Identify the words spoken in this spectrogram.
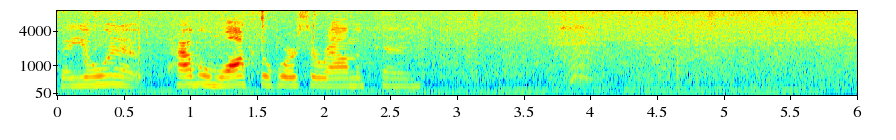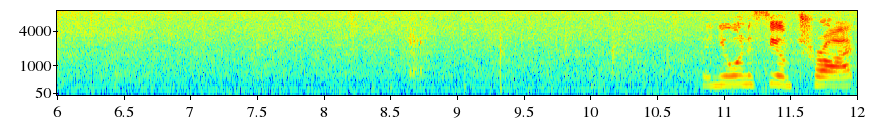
So you'll want to have them walk the horse around the pen. Then you want to see them trot.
